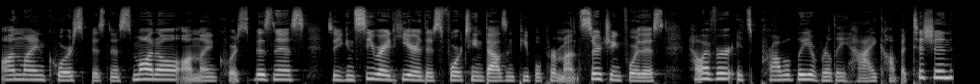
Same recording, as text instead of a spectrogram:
online course business model, online course business. So you can see right here, there's 14,000 people per month searching for this. However, it's probably a really high competition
